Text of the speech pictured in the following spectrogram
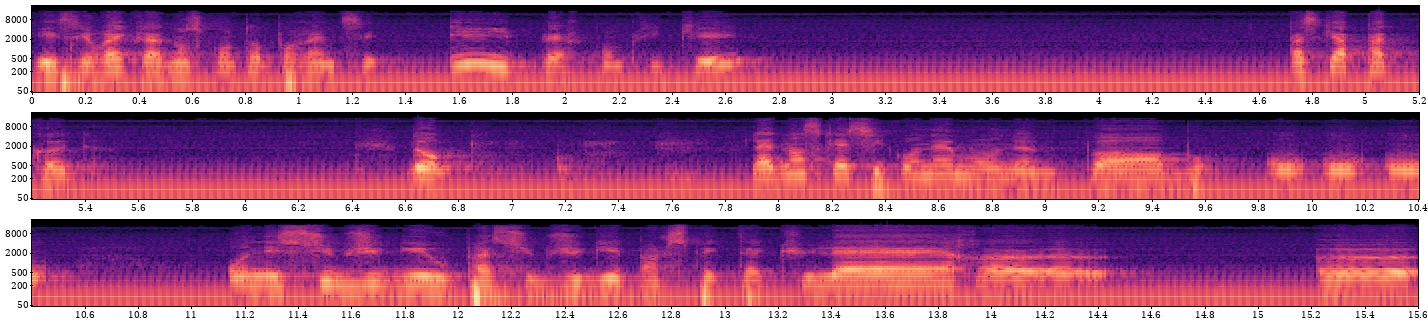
Et c'est vrai que la danse contemporaine, c'est hyper compliqué parce qu'il n'y a pas de code. Donc, la danse classique, on aime ou on n'aime pas. Bon, on, est subjugué ou pas subjugué par le spectaculaire. Euh, euh,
